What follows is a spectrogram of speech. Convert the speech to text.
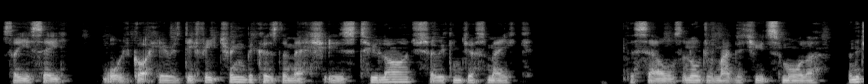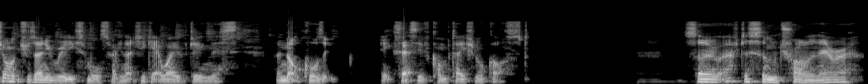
So you see what we've got here is defeaturing because the mesh is too large so we can just make the cells an order of magnitude smaller and the geometry is only really small so we can actually get away with doing this and not cause it excessive computational cost. So after some trial and error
